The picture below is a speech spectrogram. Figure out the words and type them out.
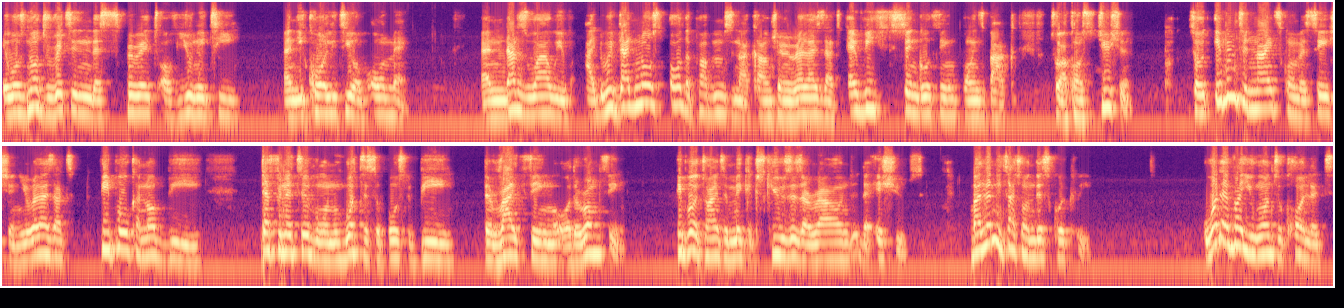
It was not written in the spirit of unity and equality of all men. And that is why we've we've diagnosed all the problems in our country and realized that every single thing points back to our constitution. So even tonight's conversation, you realize that people cannot be definitive on what is supposed to be the right thing or the wrong thing people are trying to make excuses around the issues. But let me touch on this quickly. Whatever you want to call it,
